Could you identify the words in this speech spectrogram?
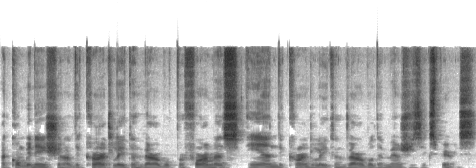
a combination of the current latent variable performance and the current latent variable that measures experience.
